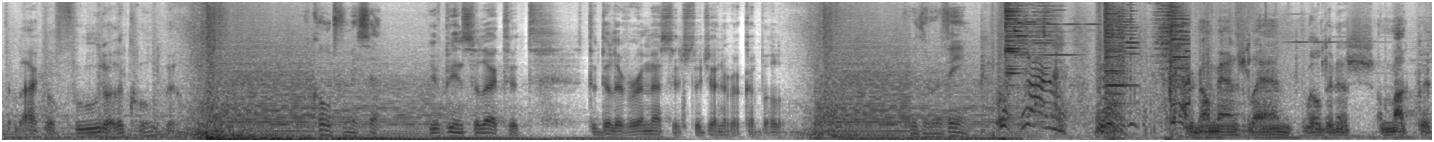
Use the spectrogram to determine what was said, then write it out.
The lack of food or the cold will. You called for me, sir. You've been selected to deliver a message to General Corbulo. Through the ravine. Through no man's land, wilderness, amok with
